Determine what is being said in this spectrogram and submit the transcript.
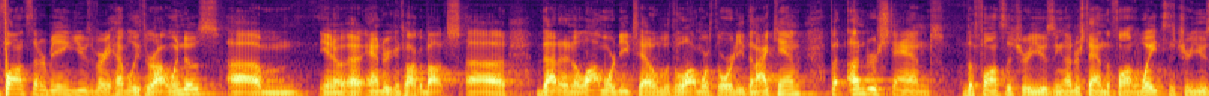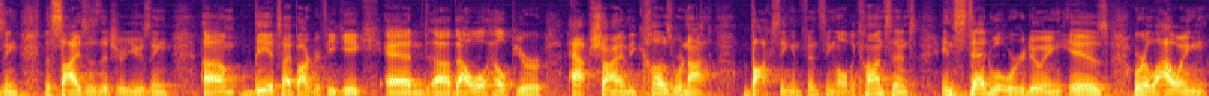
fonts that are being used very heavily throughout Windows. Um, you know, uh, Andrew can talk about uh, that in a lot more detail with a lot more authority than I can, but understand the fonts that you're using, understand the font weights that you're using, the sizes that you're using, um, be a typography geek, and uh, that will help your app shine because we're not boxing and fencing all the content. Instead, what we're doing is we're allowing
